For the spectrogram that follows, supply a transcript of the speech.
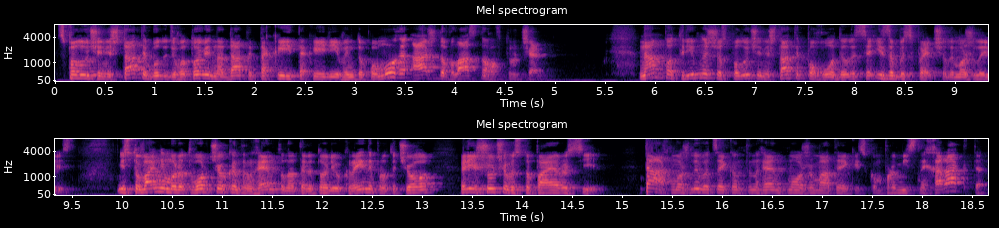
Сполучені Штати будуть готові надати такий такий рівень допомоги аж до власного втручання. Нам потрібно, щоб Сполучені Штати погодилися і забезпечили можливість існування миротворчого контингенту на території України, проти чого рішуче виступає Росія. Так, можливо, цей контингент може мати якийсь компромісний характер,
